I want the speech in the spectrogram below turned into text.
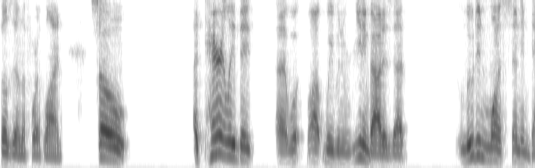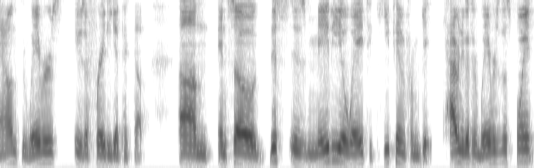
fills it on the fourth line. So apparently, they uh, what, we've been reading about is that Lou didn't want to send him down through waivers. He was afraid he'd get picked up. Um, and so this is maybe a way to keep him from get, having to go through waivers at this point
